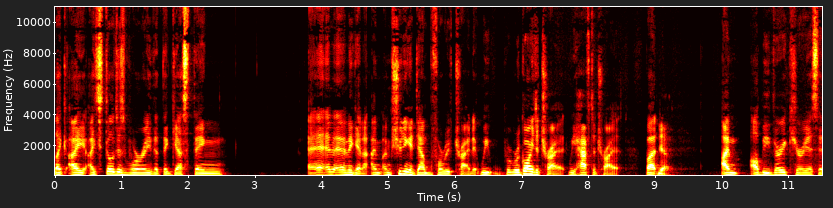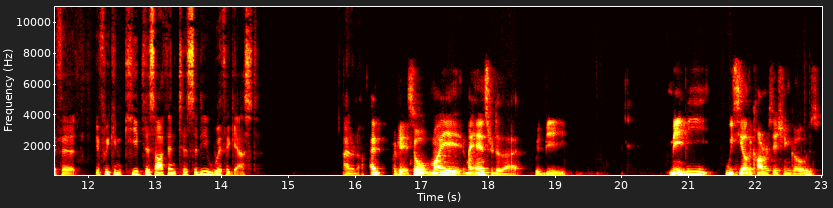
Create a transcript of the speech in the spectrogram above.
like I, I still just worry that the guest thing and, and again I'm, I'm shooting it down before we've tried it. We we're going to try it. We have to try it. But yeah. i'm i'll be very curious if it if we can keep this authenticity with a guest i don't know And okay, so my my answer to that would be maybe we see how the conversation goes,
